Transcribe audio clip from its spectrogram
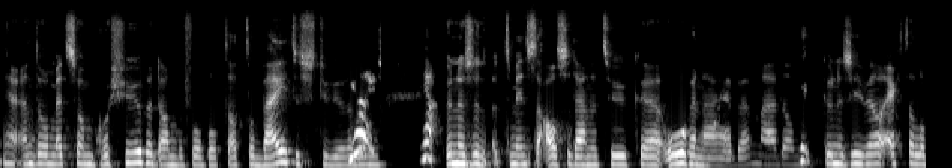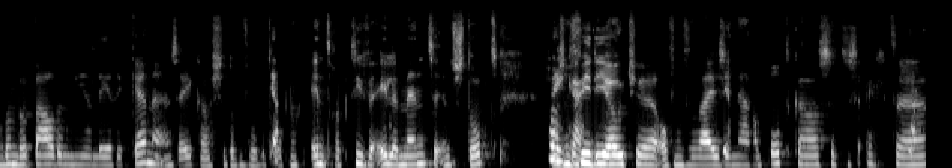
Ja, en door met zo'n brochure dan bijvoorbeeld dat erbij te sturen, dan ja. kunnen ze, tenminste als ze daar natuurlijk eh, oren naar hebben, maar dan Ja. kunnen ze je wel echt al op een bepaalde manier leren kennen. En zeker als je er bijvoorbeeld ook nog interactieve elementen in stopt, zoals een videootje of een verwijzing naar een podcast. Het is echt eh,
